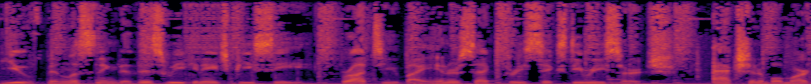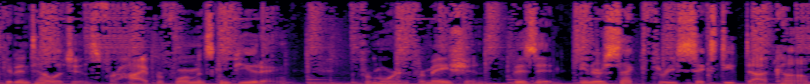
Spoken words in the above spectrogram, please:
You've been listening to This Week in HPC, brought to you by Intersect 360 Research, actionable market intelligence for high performance computing. For more information, visit intersect360.com.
